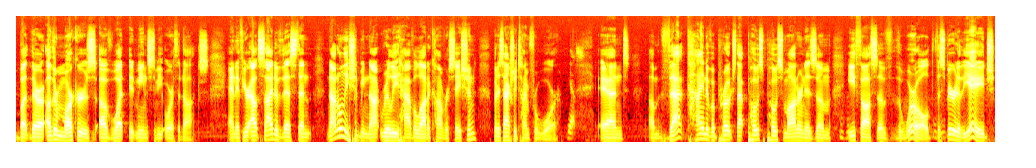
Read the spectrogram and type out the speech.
but there are other markers of what it means to be orthodox. And if you're outside of this, then not only should we not really have a lot of conversation, but it's actually time for war. Yes. And um, that kind of approach, that post postmodernism mm-hmm. ethos of the world, mm-hmm. the spirit of the age,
